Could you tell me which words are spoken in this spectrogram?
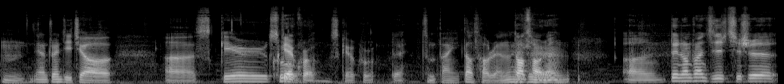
嗯，那张专辑叫呃 Scare Scarecrow Scarecrow，对，怎么翻译？稻草人？稻草人嗯，那张专辑其实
